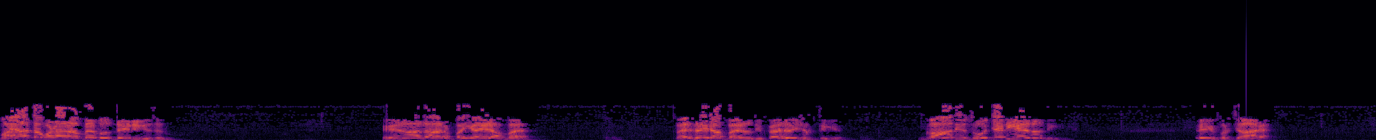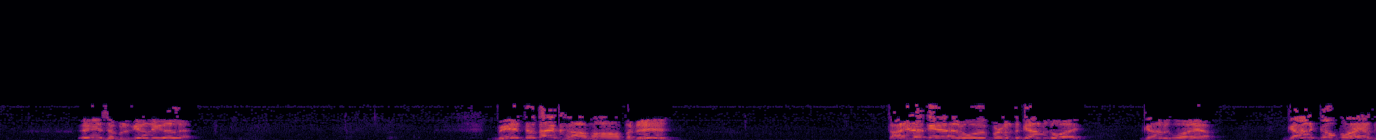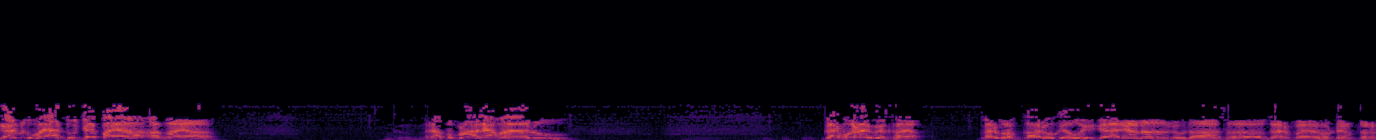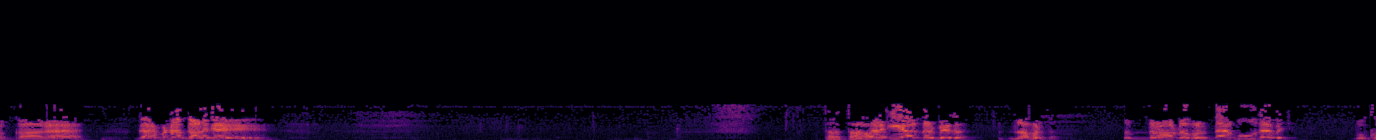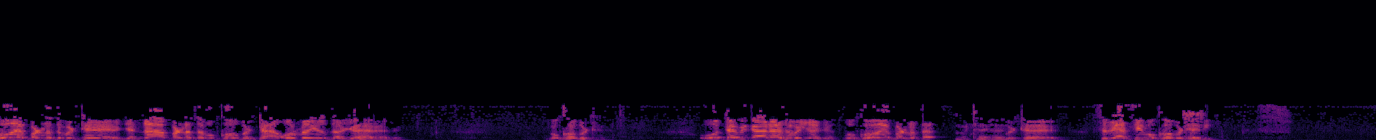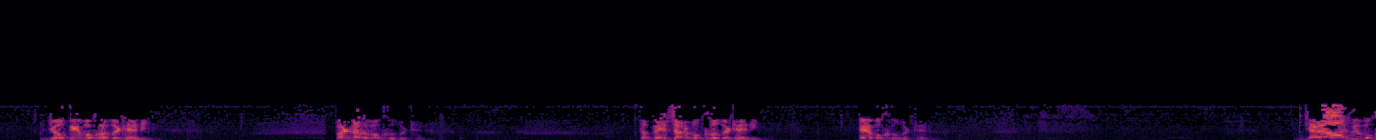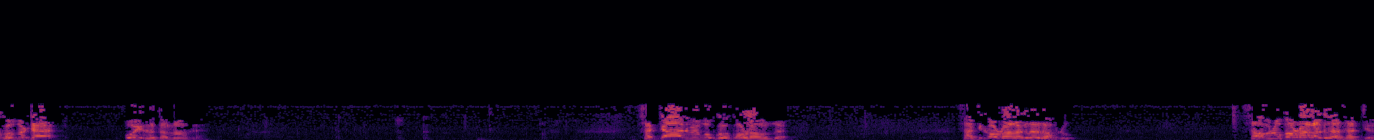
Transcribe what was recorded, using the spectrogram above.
ਮਾਇਆ ਤਾਂ ਬੜਾ ਰੱਬ ਹੈ, ਮਿਲਦਾ ਹੀ ਨਹੀਂ ਕਿਸੇ ਨੂੰ। ਇਹਨਾਂ ਦਾ ਰੁਪਈਆ ਹੀ ਰੱਬ ਹੈ। ਪੈਸਾ ਹੀ ਰੱਬ ਹੈ ਇਹਨਾਂ ਦੀ, ਪੈਸਾ ਹੀ ਸ਼ਕਤੀ ਹੈ। ਗਾਂ ਦੀ ਸੋਚ ਨਹੀਂ ਹੈ ਇਹਨਾਂ ਦੀ। ਇਹ ਪ੍ਰਚਾਰ ਹੈ। ਇਹ ਸਮਰਤੀਆਂ ਦੀ ਗੱਲ ਹੈ। ਵੇਦ ਦਾ ਖਿਲਾਫ ਆਪ ਨੇ। ਤਾਂ ਇਹਦਾ ਕਿਹਾ ਰੋਜ਼ ਪੜਤ ਗਿਆਨ ਗਵਾਏ ਗਿਆਨ ਗਵਾਇਆ। ਗਿਆਨ ਕਿਉਂ ਗਵਾਇਆ? ਗਿਆਨ ਗਵਾਇਆ ਦੂਜੇ ਪਾਇਆ ਆ ਮਾਇਆ। ਰੱਬ ਬਣਾ ਲਿਆ ਮਾਇਆ ਨੂੰ। ਗਰਭ ਗੜੇ ਵੇਖਾਇਆ? ਗਰਭ ਹੰਕਾਰ ਹੋ ਗਿਆ ਉਹੀ ਕਹਿ ਰਿਹਾ ਨਾ ਰਵਦਾਸ ਗਰਭ ਹੈ ਤੁਹਾਡੇ ਅੰਦਰ ਹੰਕਾਰ ਹੈ। ਗਰਭ ਨਾਲ ਗਲ ਗਏ। ਤਰਤਾਲ ਕੀ ਅੰਦਰ ਵੇਖ ਨਫ਼ਰਤ। ਅੰਦਰੋਂ ਨਫ਼ਰਤ ਹੈ ਮੂੰਹ ਦੇ ਵਿੱਚ। ਮੁਖੋਂ ਇਹ ਪੰਡਤ ਬਿਠੇ ਜਿੰਨਾ ਪੰਡਤ ਮੁਖੋਂ ਬਿਠਾ ਉਹਨਾਂ ਹੀ ਅੰਦਰ ਜ਼ਹਿਰ ਹੈ। ਮੁਖੋਂ ਬਿਠੇ। ਉੱਥੇ ਵੀ ਕਹਿ ਰਿਹਾ ਸਭਈਆਂ ਚ ਮੁਖੋਂ ਇਹ ਪੰਡਤ ਬਿਠੇ। ਸੰਨਿਆਸੀ ਮੁਖੋਂ ਬਿਠੇ ਨਹੀਂ। ਜੋਗੀ ਮੁਖੋਂ ਬਿਠੇ ਨਹੀਂ। ਪੰਡਤ ਮੁਖੋਂ ਬਿਠੇ ਤਪੇਸਰ ਮੁਖੋਂ ਬਿਠੇ ਨਹੀਂ। ਇਹ ਮੁਖੋਂ ਬਿਠੇ ਨੇ। ਜਿਹੜਾ ਆਦਮੀ ਮੁਖੋਂ ਬਿਠਾ ਹੈ, ਉਹ ਹੀ ਖਤਰਨਾਕ ਹੈ। ਸੱਚਾ ਆਦਮੀ ਮੁਖੋਂ ਕੌੜਾ ਹੁੰਦਾ ਸੱਚ ਕੌੜਾ ਲੱਗਦਾ ਸਭ ਨੂੰ। ਸਭ ਨੂੰ ਕੌੜਾ ਲੱਗਦਾ ਸੱਚ।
